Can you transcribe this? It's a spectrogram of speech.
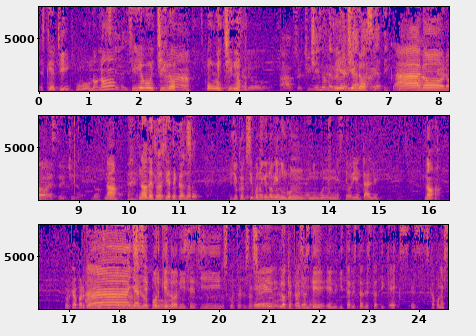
Es que ¿Sí? ¿Hubo uno? No. Es que sí hubo un chino. Ah, Hubo un chino. Ah, pues el chino. Chino me Sí, el refería chino. asiático. Ah, no, no. este chino? No. No, de esos ¿Fue asiáticos, no. Pues yo creo que sí. Bueno, yo no vi en ningún, en ningún este, oriental, ¿eh? No. Porque aparte ahora los Ah, contagios han ya sido sé por qué por- lo dice, sí. Los contagios han sido Eh, por lo que pasa es que el guitarrista de Static X es japonés.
